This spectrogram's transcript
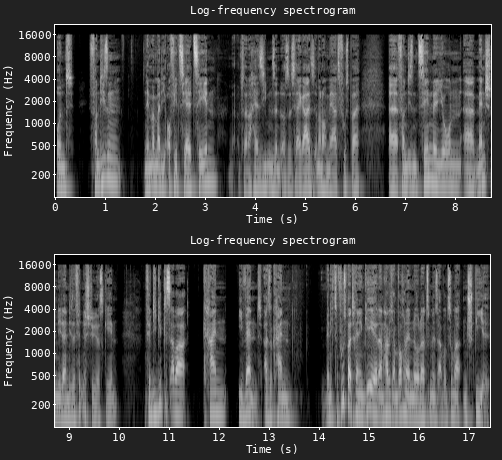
Und von diesen, nehmen wir mal die offiziell 10, ob es da nachher sieben sind, also ist ja egal, es ist immer noch mehr als Fußball. Äh, von diesen 10 Millionen äh, Menschen, die da in diese Fitnessstudios gehen, für die gibt es aber kein Event, also kein, wenn ich zum Fußballtraining gehe, dann habe ich am Wochenende oder zumindest ab und zu mal ein Spiel.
